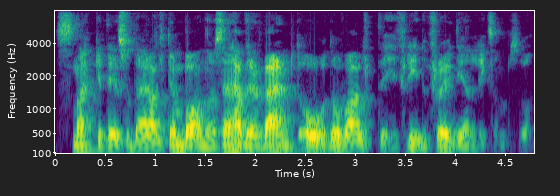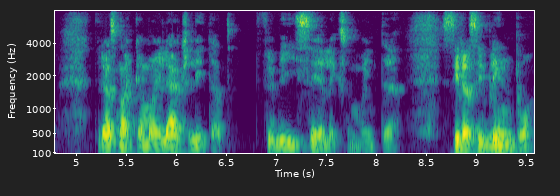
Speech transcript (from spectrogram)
snacket är sådär alltid om banan. Och sen hade den värmt och då var allt frid och fröjd igen. Liksom. Så det där snacket har man ju lärt sig lite att förbise liksom, och inte stirra sig blind på.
